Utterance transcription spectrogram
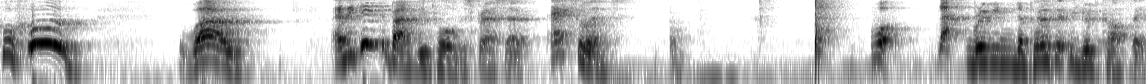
Woohoo! Wow! And it is a badly pulled espresso. Excellent. What? That ruined the perfectly good coffee.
